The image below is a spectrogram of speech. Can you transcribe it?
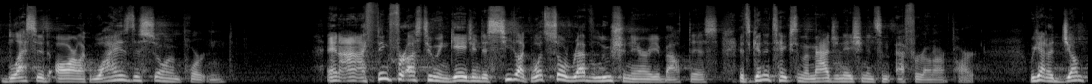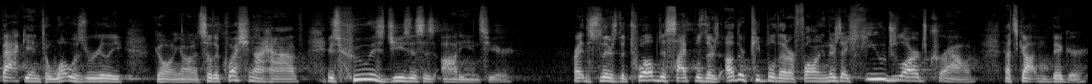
blessed are? Like, why is this so important? And I think for us to engage and to see like what's so revolutionary about this, it's going to take some imagination and some effort on our part. We got to jump back into what was really going on. And so the question I have is who is Jesus' audience here? Right? So there's the 12 disciples, there's other people that are following. There's a huge large crowd that's gotten bigger.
